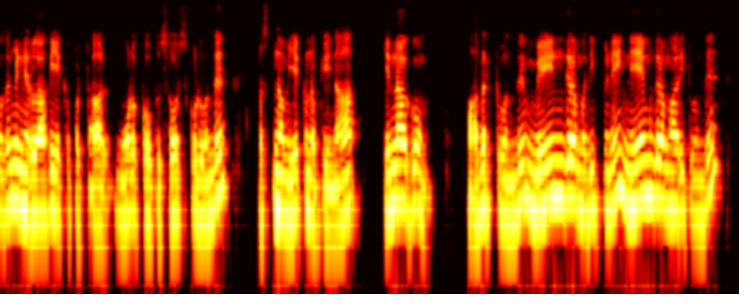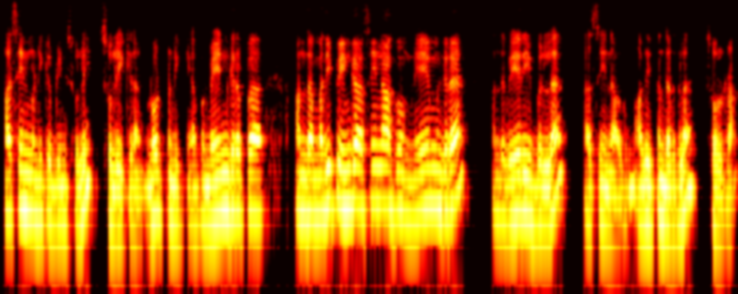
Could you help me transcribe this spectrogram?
முதன்மை நிரலாக இயக்கப்பட்டால் மூலக்கோப்பு சோர்ஸ் கோடு வந்து ஃபஸ்ட் நாம் இயக்கணும் அப்படின்னா என்னாகும்? அதற்கு வந்து மெயின்கிற மதிப்பினை நேம்ங்கிற மாதிரிக்கு வந்து அசைன் பண்ணிக்க அப்படின்னு சொல்லி சொல்லியிருக்கிறாங்க. நோட் பண்ணிக்க அப்போ மெயின்கிறப்ப அந்த மதிப்பு எங்கே அசைன் ஆகும்? நேமுங்கிற அந்த வேரியபிளில் அசைன் ஆகும். அதை இந்த இடத்துல சொல்கிறான்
